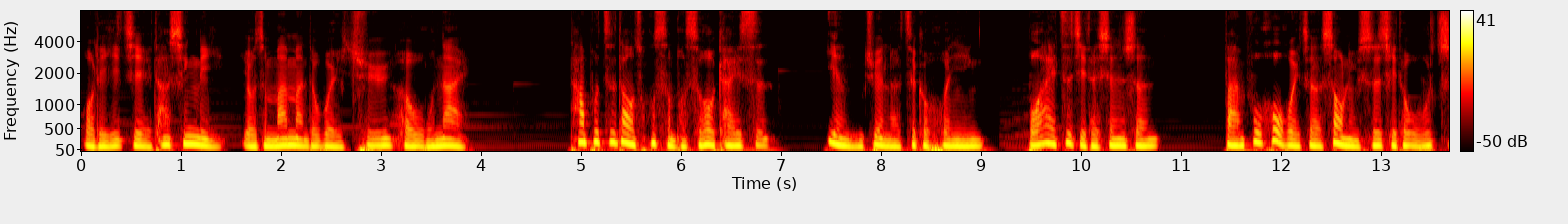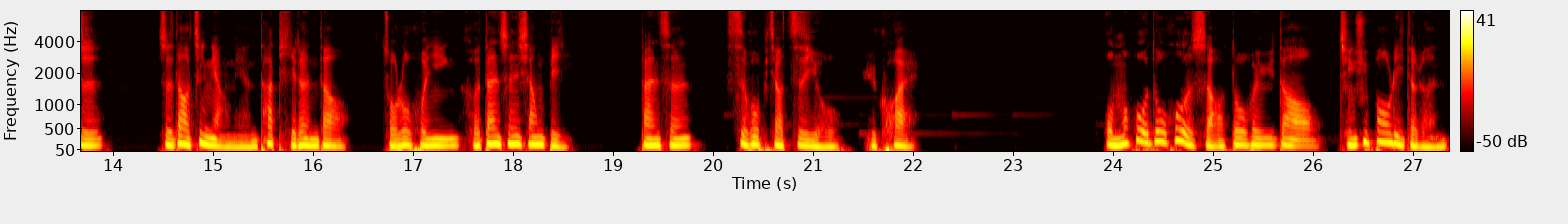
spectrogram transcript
我理解他心里有着满满的委屈和无奈。他不知道从什么时候开始厌倦了这个婚姻，不爱自己的先生，反复后悔着少女时期的无知。直到近两年，他体认到走入婚姻和单身相比。单身似乎比较自由愉快。我们或多或少都会遇到情绪暴力的人，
